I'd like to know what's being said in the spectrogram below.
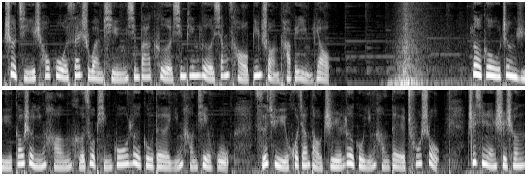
涉及超过30万瓶星巴克新冰乐香草冰爽咖啡饮料。乐购正与高盛银行合作评估乐购的银行业务，此举或将导致乐购银行的出售。知情人士称，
